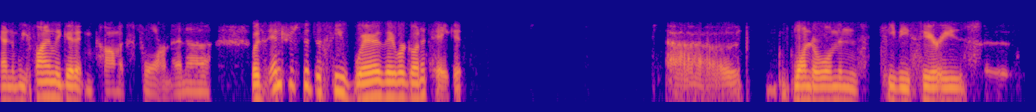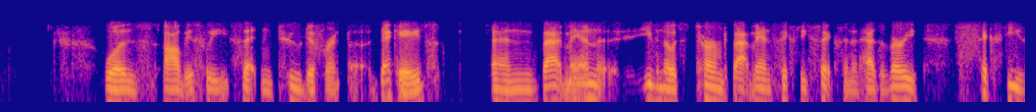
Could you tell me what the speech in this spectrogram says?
And we finally get it in comics form, and uh, was interested to see where they were going to take it. Uh, Wonder Woman's TV series was obviously set in two different uh, decades, and Batman, even though it's termed Batman 66 and it has a very 60s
